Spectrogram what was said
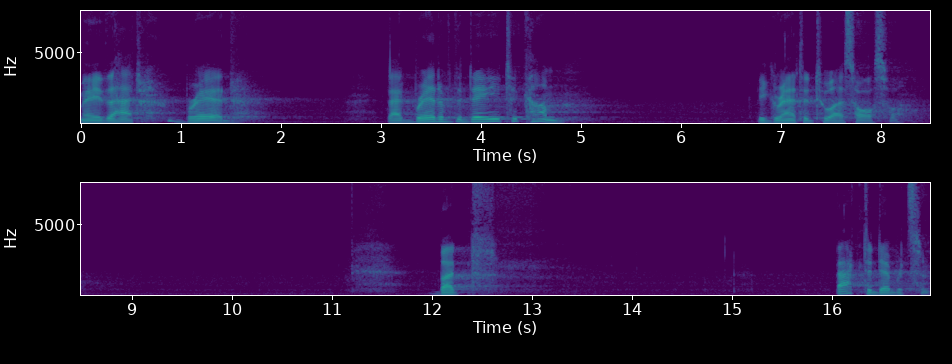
May that bread, that bread of the day to come, be granted to us also. But back to Debrecen.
